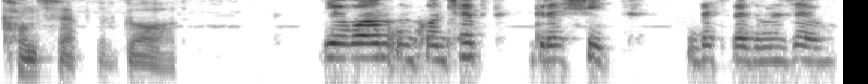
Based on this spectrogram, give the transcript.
concept of God. Eu am un concept greșit despre Dumnezeu.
